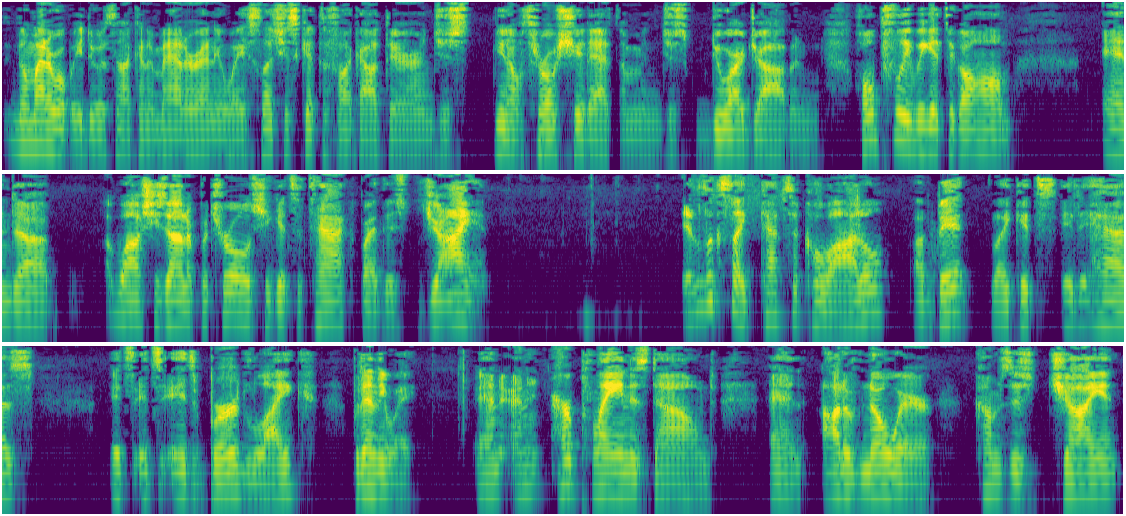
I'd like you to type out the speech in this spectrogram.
no matter what we do, it's not going to matter anyway. So let's just get the fuck out there and just, you know, throw shit at them and just do our job and hopefully we get to go home. And, uh, while she's on a patrol, she gets attacked by this giant. It looks like Quetzalcoatl a bit, like it's, it has, it's, it's, it's bird-like. But anyway, and, and her plane is downed and out of nowhere comes this giant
